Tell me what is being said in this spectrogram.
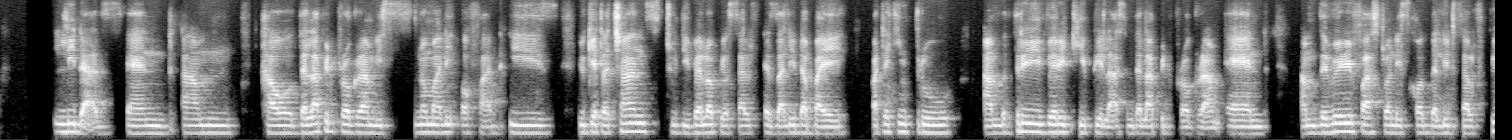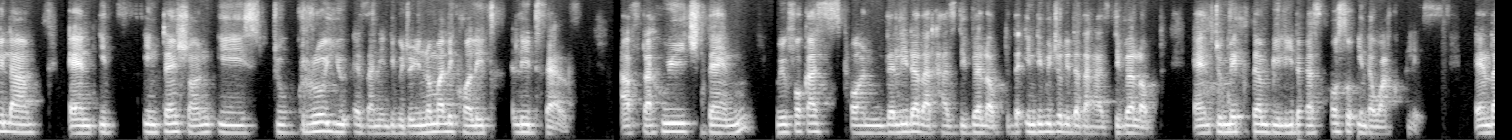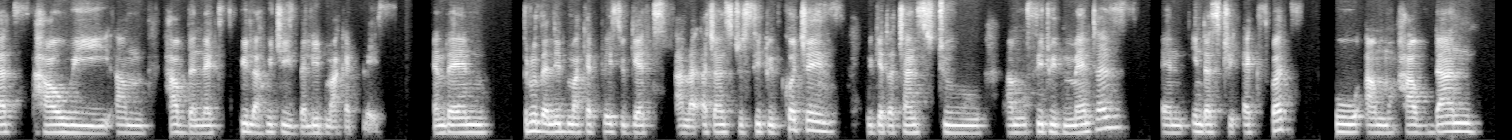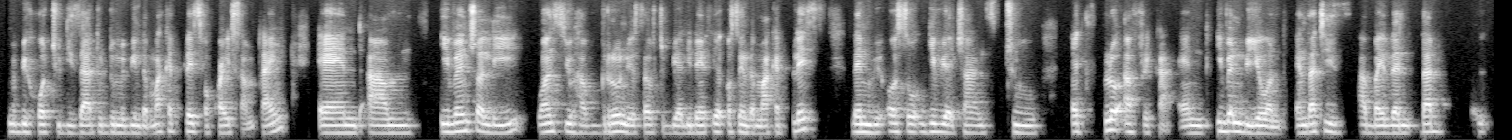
leaders and um, how the LAPID program is normally offered is you get a chance to develop yourself as a leader by partaking through um, three very key pillars in the LAPID program. And um, the very first one is called the lead self pillar. And its intention is to grow you as an individual. You normally call it lead self, after which then we focus on the leader that has developed, the individual leader that has developed, and to make them be leaders also in the workplace. And that's how we um, have the next pillar, which is the lead marketplace. And then through the lead marketplace, you get a chance to sit with coaches, you get a chance to um, sit with mentors and industry experts who um, have done maybe what you desire to do maybe in the marketplace for quite some time. And um, eventually, once you have grown yourself to be a leader also in the marketplace, then we also give you a chance to explore Africa and even beyond. And that is uh, by the, that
